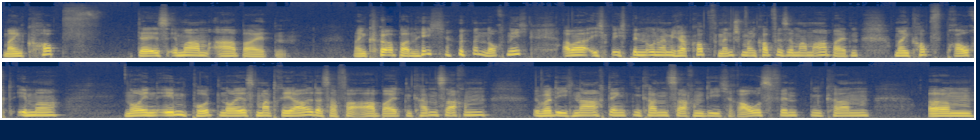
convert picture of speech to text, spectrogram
Mein Kopf der ist immer am Arbeiten. Mein Körper nicht, noch nicht, aber ich, ich bin ein unheimlicher Kopfmensch. Mein Kopf ist immer am Arbeiten. Mein Kopf braucht immer neuen Input, neues Material, das er verarbeiten kann, Sachen, über die ich nachdenken kann, Sachen, die ich rausfinden kann. Ähm,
